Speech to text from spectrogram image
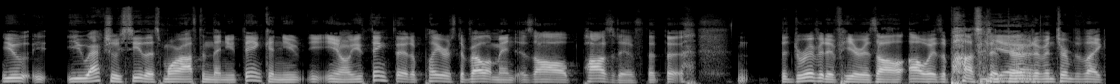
you you actually see this more often than you think, and you you know you think that a player's development is all positive, that the the derivative here is all always a positive Yeah. derivative in terms of like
